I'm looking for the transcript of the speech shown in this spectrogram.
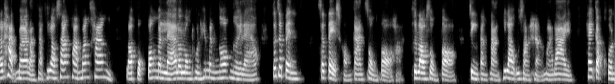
แล้วถัดมาหลังจากที่เราสร้างความมั่งคั่ง เราปกป้องมันแล้วเราลงทุนให้มันงอกเงยแล้ว ก็จะเป็นสเตจของการส่งต่อค่ะ คือเราส่งต่อสิ่งต่างๆ ที่เราอุตสาหามาได้ ให้กับคน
